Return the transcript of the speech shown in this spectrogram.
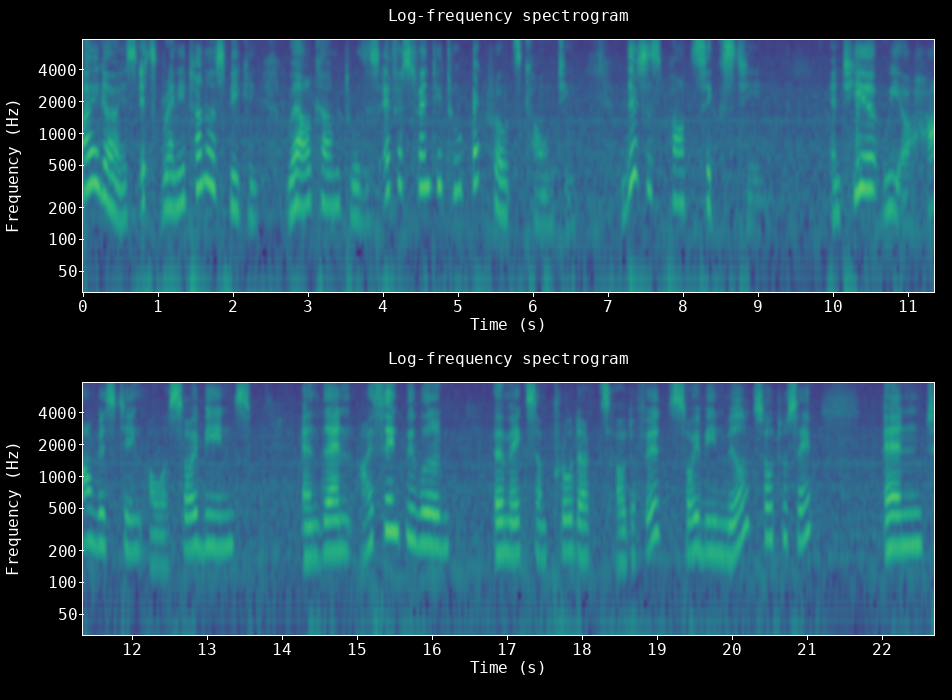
Hi guys, it's Granny Tana speaking. Welcome to this FS22 Backroads County. This is part 16 and here we are harvesting our soybeans. And then I think we will uh, make some products out of it, soybean milk so to say. And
